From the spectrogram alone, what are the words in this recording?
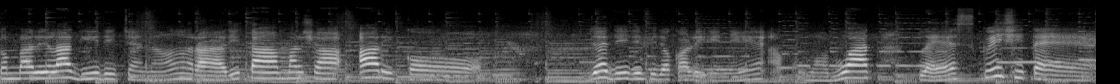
Kembali lagi di channel Radita Marsha Ariko. Jadi di video kali ini aku mau buat flash squishy tag.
